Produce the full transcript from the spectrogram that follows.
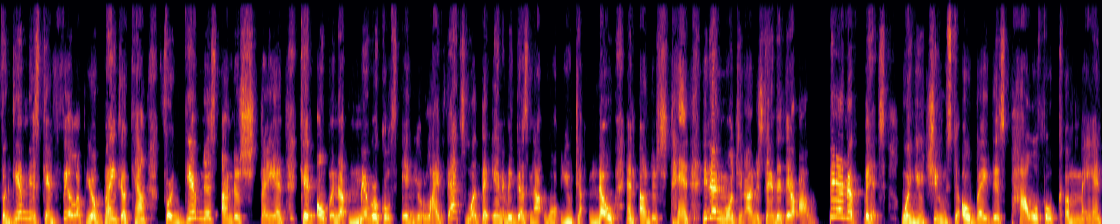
Forgiveness can fill up your bank account. Forgiveness, understand, can open up miracles in your life. That's what the enemy does not want you to know and understand. He doesn't want you to understand that there are benefits when you choose to obey this powerful command,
